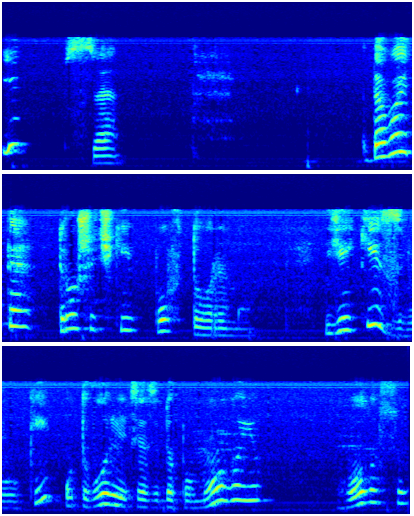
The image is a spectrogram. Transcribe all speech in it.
і все. Давайте трошечки повторимо, які звуки утворюються за допомогою голосу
